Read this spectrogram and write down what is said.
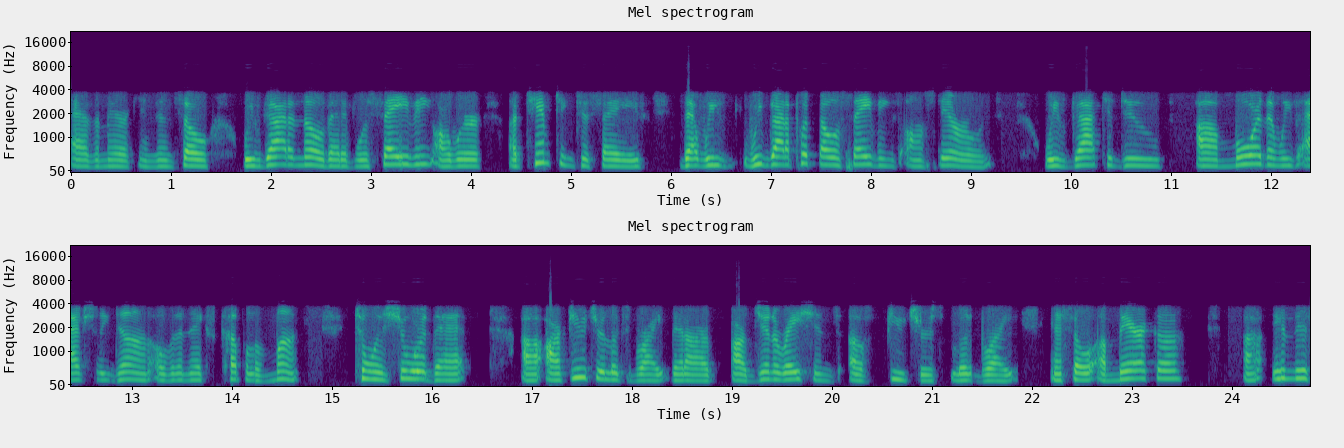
as Americans. And so we've got to know that if we're saving or we're attempting to save, that we've we've got to put those savings on steroids. We've got to do uh, more than we've actually done over the next couple of months to ensure that uh, our future looks bright, that our our generations of futures look bright. And so America, uh, in this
